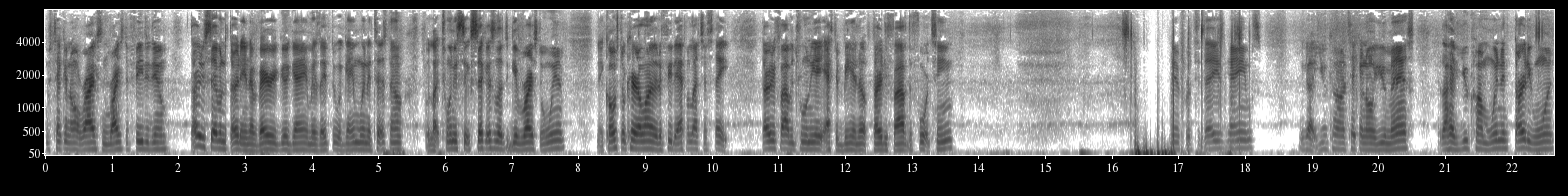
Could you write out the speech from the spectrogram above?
was taking on Rice, and Rice defeated them 37 to 30 in a very good game as they threw a game-winning touchdown with like 26 seconds left to give Rice the win. Then Coastal Carolina defeated Appalachian State 35 to 28 after being up 35 to 14. Then for today's games, we got UConn taking on UMass. As I have UConn winning 31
